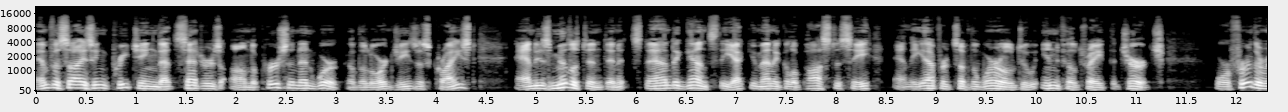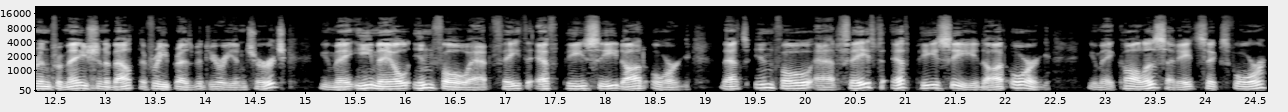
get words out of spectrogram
emphasizing preaching that centers on the person and work of the Lord Jesus Christ and is militant in its stand against the ecumenical apostasy and the efforts of the world to infiltrate the church. For further information about the Free Presbyterian Church, you may email info at faithfpc.org. That's info at faithfpc.org. You may call us at 864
